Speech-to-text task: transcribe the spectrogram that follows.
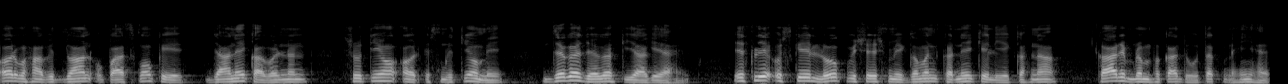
और वहाँ विद्वान उपासकों के जाने का वर्णन, श्रुतियों और स्मृतियों में जगह जगह किया गया है। इसलिए उसके लोक विशेष में गमन करने के लिए कहना कार्य ब्रह्म का दूतक नहीं है।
